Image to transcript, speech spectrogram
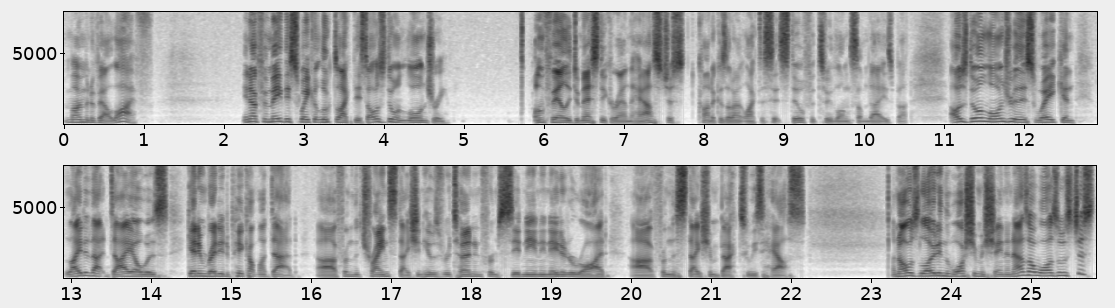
moment of our life. You know, for me this week, it looked like this I was doing laundry. I'm fairly domestic around the house, just kind of because I don't like to sit still for too long some days. But I was doing laundry this week, and later that day, I was getting ready to pick up my dad uh, from the train station. He was returning from Sydney and he needed a ride uh, from the station back to his house. And I was loading the washing machine, and as I was, it was just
